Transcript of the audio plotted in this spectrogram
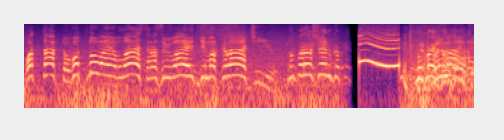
Вот так-то. Вот новая власть развивает демократию. Ну Порошенко. Ну Понимаете?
